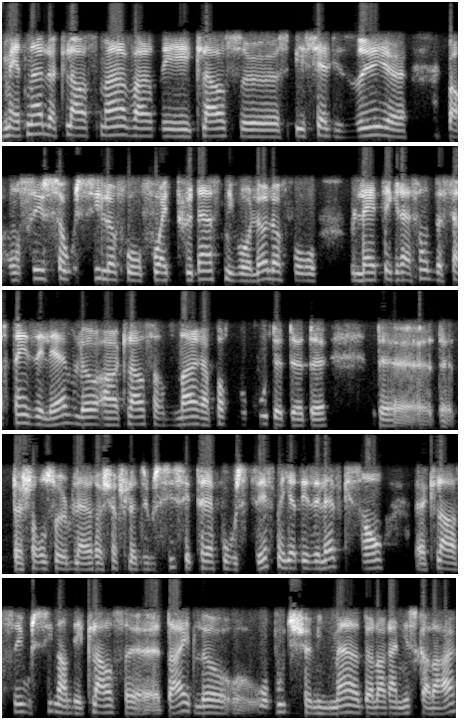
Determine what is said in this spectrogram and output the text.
Maintenant, le classement vers des classes euh, spécialisées, euh, on sait ça aussi, là, faut, faut être prudent à ce niveau-là. Là, faut l'intégration de certains élèves là, en classe ordinaire apporte beaucoup de, de, de de, choses, la recherche le dit aussi, c'est très positif, mais il y a des élèves qui seront euh, classés aussi dans des classes d'aide là, au, bout du cheminement de leur année scolaire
